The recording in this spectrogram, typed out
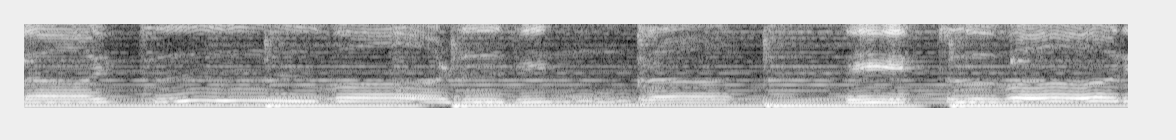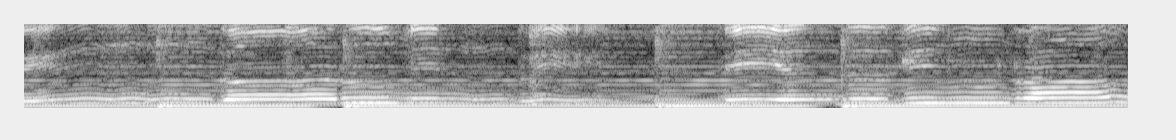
அங்கலாய்த்து வாடுகின்றார் தேற்றுவாரிங்காருமின்றி தியங்குகின்றார்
